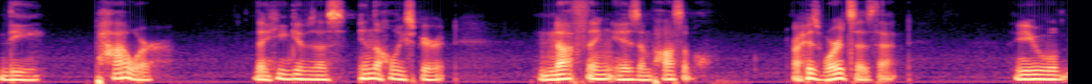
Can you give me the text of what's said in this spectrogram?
the power that He gives us in the Holy Spirit, nothing is impossible. Right? His word says that. You will,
